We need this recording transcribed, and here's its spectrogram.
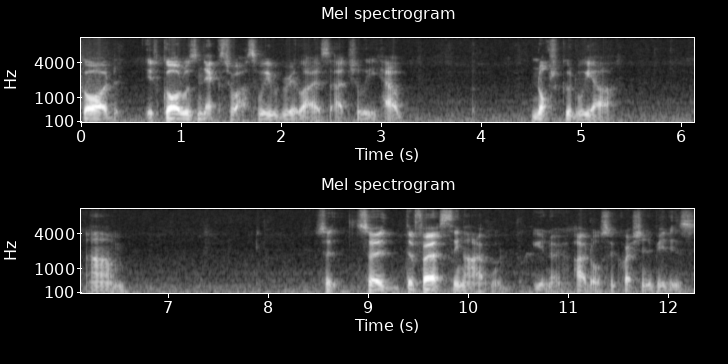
God, if God was next to us, we would realize actually how not good we are. Um, so, so the first thing I would, you know, I'd also question a bit is,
